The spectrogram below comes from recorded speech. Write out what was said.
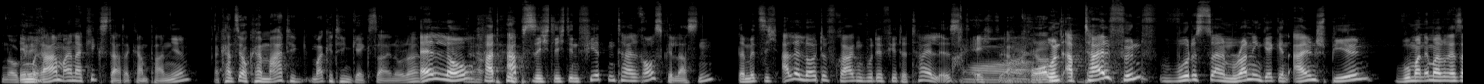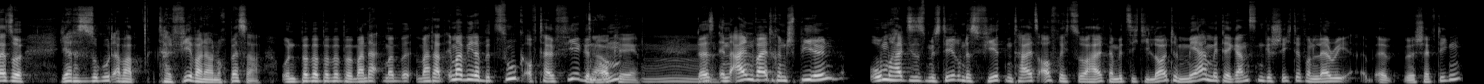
Okay. Im Rahmen einer Kickstarter-Kampagne. da kann es ja auch kein Marketing-Gag sein, oder? Ello hat absichtlich den vierten Teil rausgelassen, damit sich alle Leute fragen, wo der vierte Teil ist. Echt? Oh. Ja, komm. Und ab Teil 5 wurde es zu einem Running Gag in allen Spielen, wo man immer sagt so, ja, das ist so gut, aber Teil 4 war ja noch besser. Und b- b- b- b- man hat, man, man hat immer wieder Bezug auf Teil 4 ja, genommen. okay. Das in allen weiteren Spielen, um halt dieses Mysterium des vierten Teils aufrechtzuerhalten, damit sich die Leute mehr mit der ganzen Geschichte von Larry äh, beschäftigen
